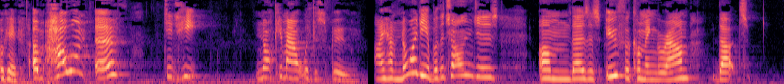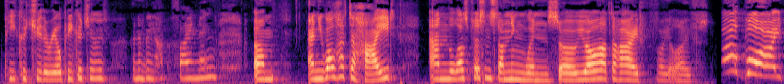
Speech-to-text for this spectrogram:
okay. Um, how on earth did he knock him out with a spoon? I have no idea, but the challenge is um, there's this UFO coming around that Pikachu, the real Pikachu, is going to be finding. Um, and you all have to hide, and the last person standing wins. So you all have to hide for your lives. Oh boy,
